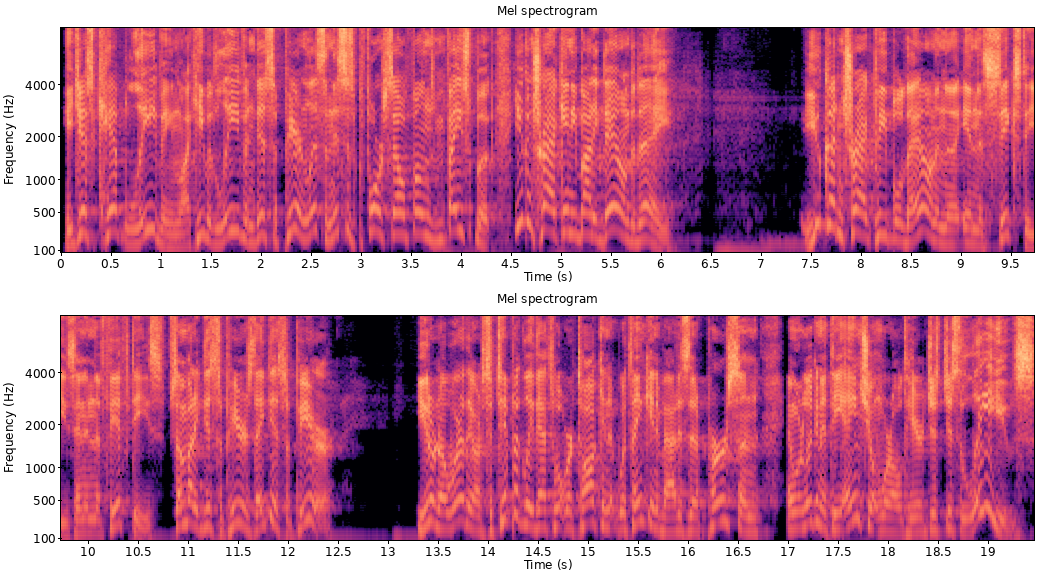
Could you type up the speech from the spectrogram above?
He just kept leaving, like he would leave and disappear. And listen, this is before cell phones and Facebook. You can track anybody down today. You couldn't track people down in the in the 60s and in the 50s. Somebody disappears, they disappear. You don't know where they are. So typically that's what we're talking we're thinking about is that a person and we're looking at the ancient world here just just leaves.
